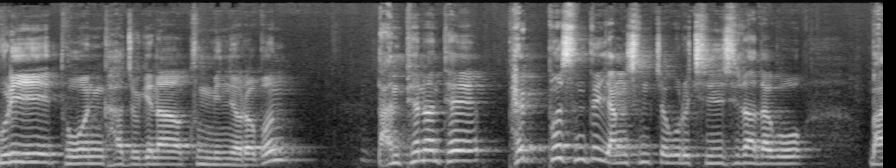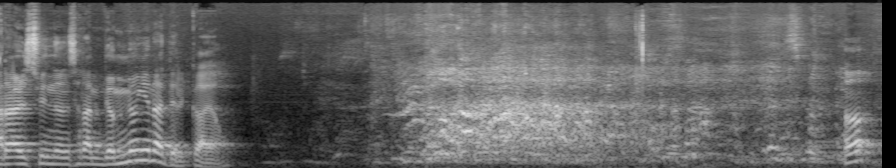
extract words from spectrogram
우리 도원 가족이나 국민 여러분 남편한테 100% 양심적으로 진실하다고 말할 수 있는 사람 몇 명이나 될까요? 어?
